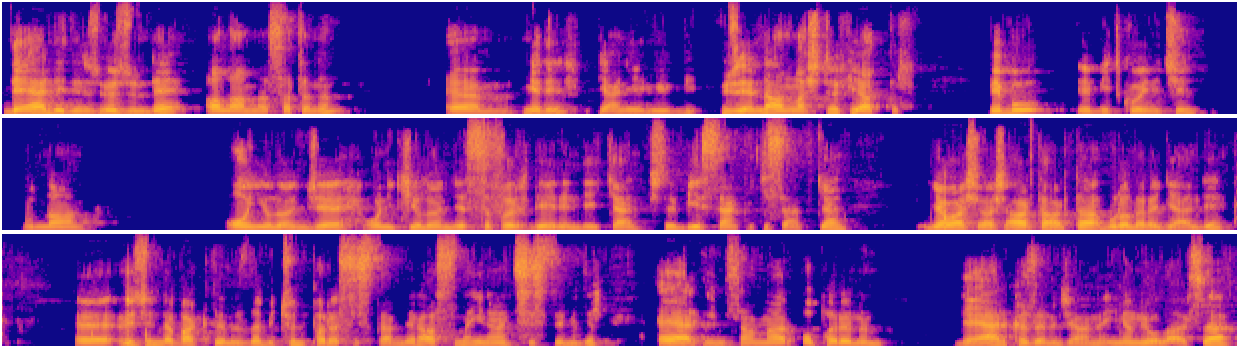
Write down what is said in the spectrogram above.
Değer dediğiniz özünde alanla satanın e, nedir? Yani üzerinde anlaştığı fiyattır. Ve bu e, Bitcoin için bundan 10 yıl önce, 12 yıl önce sıfır değerindeyken, işte 1 sent, 2 sentken yavaş yavaş arta arta buralara geldi. Ee, özünde baktığınızda bütün para sistemleri aslında inanç sistemidir. Eğer insanlar o paranın değer kazanacağına inanıyorlarsa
